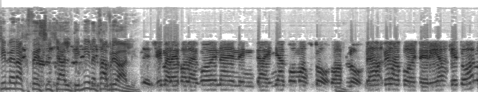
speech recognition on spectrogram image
σήμερα, χθες είχε άλλη τιμή, μεθαύριο άλλη. Ναι, σήμερα έβαλα εγώ ένα 99,8 το απλό. Δεν, δεν θα πω εταιρεία. Και το άλλο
